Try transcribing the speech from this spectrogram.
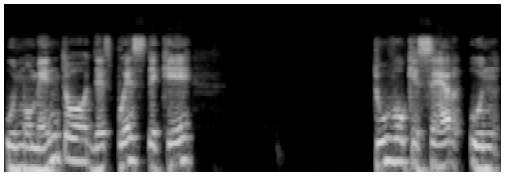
un momento después de que tuvo que ser un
